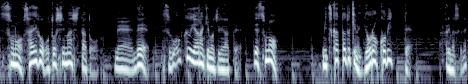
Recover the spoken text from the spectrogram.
その財布を落としましたと、ね、ですごく嫌な気持ちになって。でその見つかった時の喜びってありますよね。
